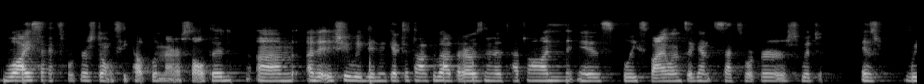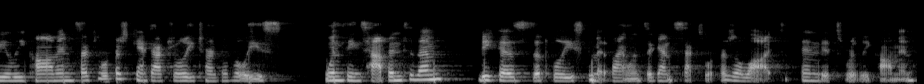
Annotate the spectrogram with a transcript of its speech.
why sex workers don't seek help when they're assaulted. Um, an issue we didn't get to talk about that I was going to touch on is police violence against sex workers, which is really common. Sex workers can't actually turn to police when things happen to them because the police commit violence against sex workers a lot and it's really common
